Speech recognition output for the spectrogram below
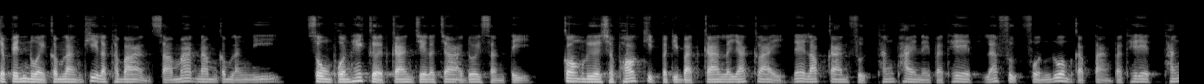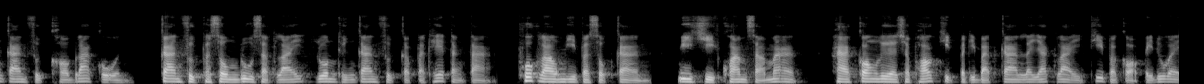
จะเป็นหน่วยกำลังที่รัฐบาลสามารถนำกำลังนี้ ส่งผลให้เกิดการเจรจาโดยสันติ กองเรือเฉพาะกิจปฏิบัติการระยะไกลได้รับการฝึกทั้งภายในประเทศ และฝึกฝนร่วมกับต่างประเทศ ทั้งการฝึกคอบราโกน การฝึกผสมดูสัตว์ไร้รวมถึงการฝึกกับประเทศต่างๆ พวกเรามีประสบการณ์ มีขีดความสามารถ หากกองเรือเฉพาะกิจปฏิบัติการระยะไกลที่ประกอบไปด้วย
